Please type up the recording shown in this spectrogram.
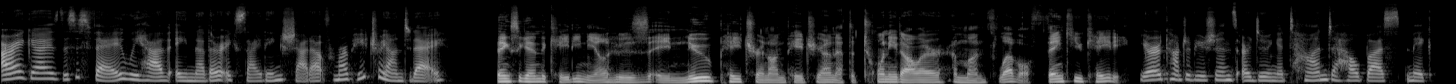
All right, guys, this is Faye. We have another exciting shout out from our Patreon today. Thanks again to Katie Neal, who's a new patron on Patreon at the $20 a month level. Thank you, Katie. Your contributions are doing a ton to help us make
